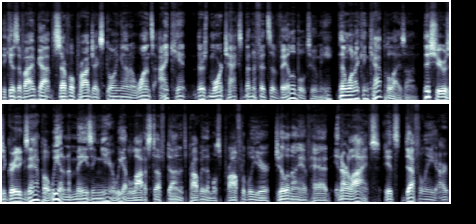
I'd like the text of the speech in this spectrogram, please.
Because if I've got several projects going on at once, I can't, there's more tax benefits available to me than what I can capitalize on. This year was a great example. We had an amazing year. We got a lot of stuff done. It's probably the most profitable year Jill and I have had in our lives. It's definitely our,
